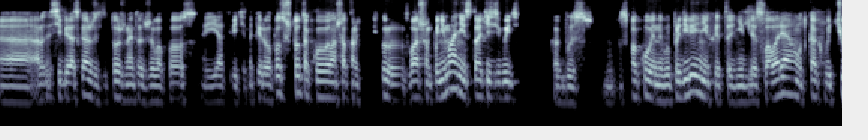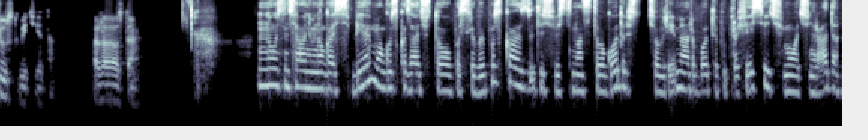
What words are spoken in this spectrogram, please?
э, себе расскажете, тоже на этот же вопрос и ответит на первый вопрос. Что такое ландшафтная архитектура в вашем понимании? Старайтесь быть как бы спокойны в определениях, это не для словаря. Вот как вы чувствуете это? Пожалуйста. Ну, сначала немного о себе. Могу сказать, что после выпуска с 2018 года все время работаю по профессии, чему очень рада,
